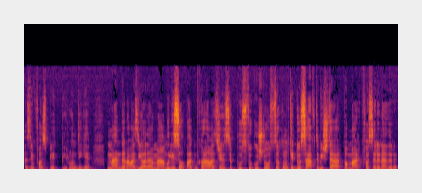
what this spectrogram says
از این فاز بیاید بیرون دیگه. من دارم از یه آدم معمولی صحبت می‌کنم از جنس پوست و گوشت و استخون که دو سه هفته بیشتر با مرگ فاصله نداره.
